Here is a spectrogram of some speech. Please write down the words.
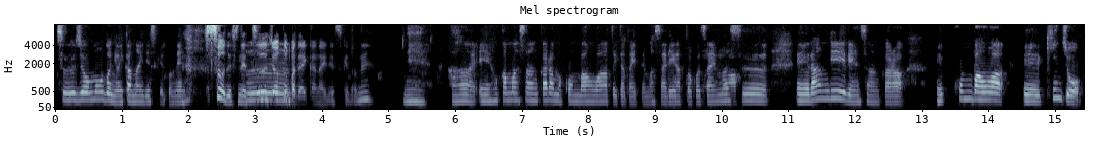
通常モードにはいかないですけどね。そうですね。うん通常とまではいかないですけどね。ねえ。はい。えー、ほかまさんからもこんばんはといただいてます。ありがとうございます。えー、ランリーレンさんから、え、こんばんは、えー、金城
